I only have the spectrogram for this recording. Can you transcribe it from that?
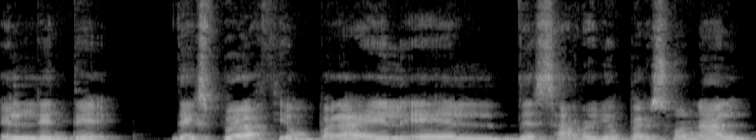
lente de exploración para él, el desarrollo personal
